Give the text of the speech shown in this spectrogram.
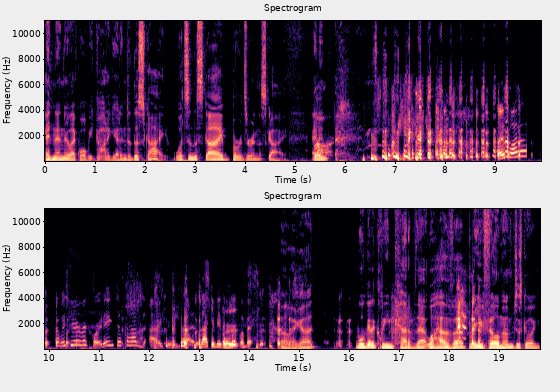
And then they're like, "Well, we got to get into the sky. What's in the sky? Birds are in the sky." And then, I just wanna. I wish we were recording just to have the that. That could be the clip of it. Oh my god. We'll get a clean cut of that. We'll have uh, Bree film him just going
